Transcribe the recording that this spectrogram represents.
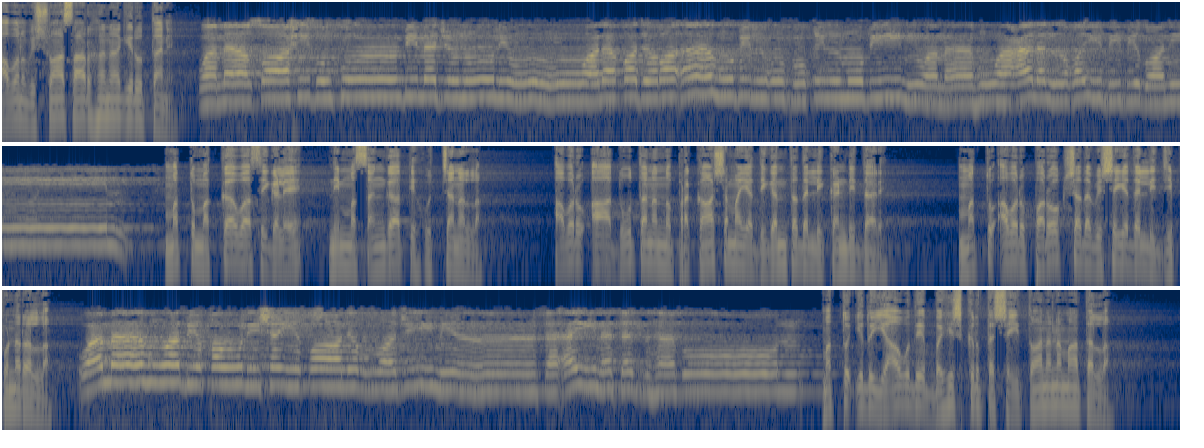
ಅವನು ವಿಶ್ವಾಸಾರ್ಹನಾಗಿರುತ್ತಾನೆ. ಮತ್ತು ಮಕ್ಕವಾಸಿಗಳೇ ನಿಮ್ಮ ಸಂಗಾತಿ ಹುಚ್ಚನಲ್ಲ. ಅವರು ಆ ದೂತನನ್ನು ಪ್ರಕಾಶಮಯ ದಿಗಂತದಲ್ಲಿ ಕಂಡಿದ್ದಾರೆ. ಮತ್ತು ಅವರು ಪರೋಕ್ಷದ ವಿಷಯದಲ್ಲಿ ಜಿಪುಣರಲ್ಲ. وما هو بقول شيطان رجيم فأين تذهبون ಮತ್ತು ಇದು ಯಾವುದೇ ಬಹಿಷ್ಕೃತ ಶೈತಾನನ ಮಾತಲ್ಲ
